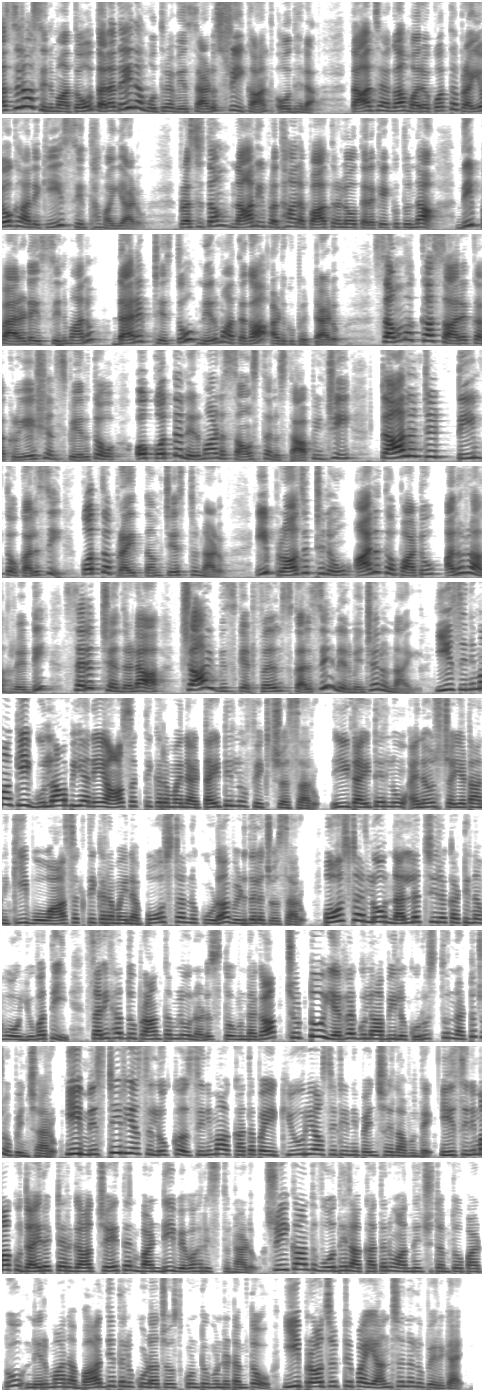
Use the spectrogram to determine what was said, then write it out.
దసరా సినిమాతో తనదైన ముద్ర వేశాడు శ్రీకాంత్ ఓధెల. తాజాగా మరో కొత్త ప్రయోగానికి సిద్ధమయ్యాడు. ప్రస్తుతం నాని ప్రధాన పాత్రలో తెరకెక్కుతున్న ది పారడైజ్ సినిమాను డైరెక్ట్ చేస్తూ నిర్మాతగా అడుగుపెట్టాడు. సమ్మక్క సారక్క క్రియేషన్స్ పేరుతో ఓ కొత్త నిర్మాణ సంస్థను స్థాపించి టాలెంటెడ్ టీంతో కలిసి కొత్త ప్రయత్నం చేస్తున్నాడు. ఈ ప్రాజెక్టును ఆయనతో పాటు అనురాగ్ రెడ్డి శరత్ చంద్రల చాయ్ బిస్కెట్ ఫిల్మ్స్ కలిసి నిర్మించనున్నాయి. ఈ సినిమాకి గులాబీ అనే ఆసక్తికరమైన టైటిల్ను ఫిక్స్ చేశారు. ఈ టైటిల్ను అనౌన్స్ చేయటానికి ఓ ఆసక్తికరమైన పోస్టర్ను కూడా విడుదల చేశారు. పోస్టర్లో నల్ల చీర కట్టిన ఓ యువతి సరిహద్దు ప్రాంతంలో నడుస్తూ ఉండగా చుట్టూ ఎర్ర గులాబీలు కురుస్తున్నట్టు చూపించారు. ఈ మిస్టీరియస్ లుక్ సినిమా కథపై క్యూరియాసిటీని పెంచేలా ఉంది. ఈ సినిమాకు డైరెక్టర్గా చేతన్ బండి వ్యవహరిస్తున్నాడు. శ్రీకాంత్ ఓదెలా కథను అందించడంతో పాటు నిర్మాణ బాధ్యతలు కూడా చూసుకుంటూ ఉండటంతో ఈ ప్రాజెక్టుపై అంచనాలు పెరిగాయి.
